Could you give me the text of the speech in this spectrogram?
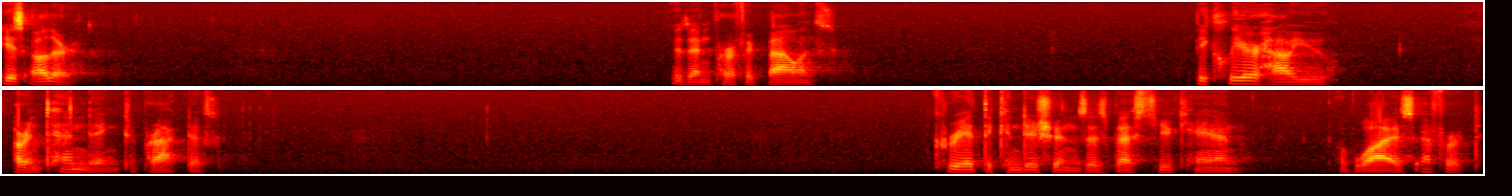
is other than perfect balance. Be clear how you are intending to practice. Create the conditions as best you can of wise effort.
